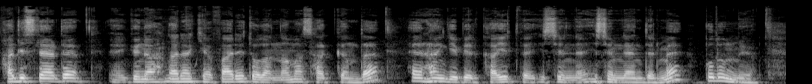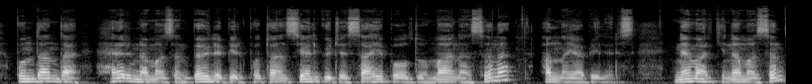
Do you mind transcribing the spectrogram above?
Hadislerde e, günahlara kefaret olan namaz hakkında herhangi bir kayıt ve isimle, isimlendirme bulunmuyor. Bundan da her namazın böyle bir potansiyel güce sahip olduğu manasını anlayabiliriz. Ne var ki namazın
